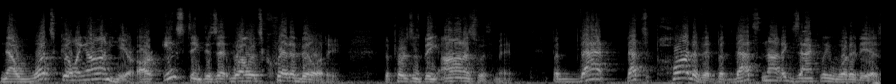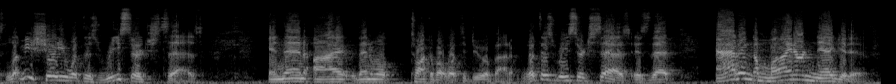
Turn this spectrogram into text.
Now, what's going on here? Our instinct is that, well, it's credibility. The person's being honest with me. But that that's part of it, but that's not exactly what it is. Let me show you what this research says, and then I then we'll talk about what to do about it. What this research says is that adding a minor negative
